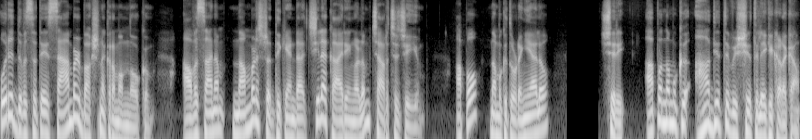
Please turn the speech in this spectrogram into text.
ഒരു ദിവസത്തെ സാമ്പിൾ ഭക്ഷണക്രമം നോക്കും. അവസാനം നമ്മൾ ശ്രദ്ധിക്കേണ്ട ചില കാര്യങ്ങളും ചർച്ച ചെയ്യും. അപ്പോ നമുക്ക് തുടങ്ങിയാലോ? ശരി അപ്പം നമുക്ക് ആദ്യത്തെ വിഷയത്തിലേക്ക് കടക്കാം.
